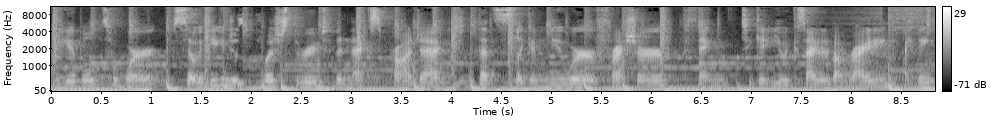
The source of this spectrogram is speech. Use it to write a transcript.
be able to work. So if you can just push through to the next project that's like a newer, fresher thing to get you excited about writing, I think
